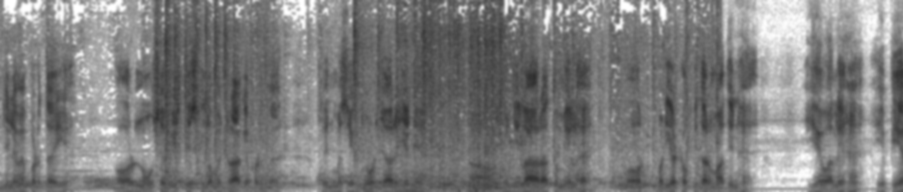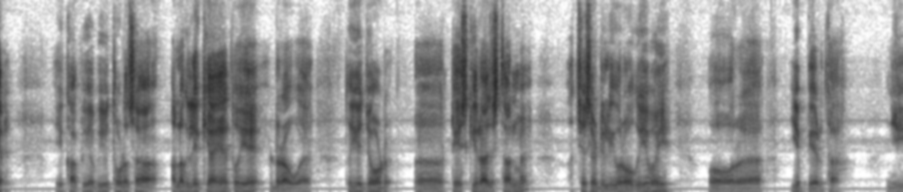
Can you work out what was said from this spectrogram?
ज़िले में पड़ता है ये और नौ से बीस तीस किलोमीटर आगे पड़ता है। तो इनमें से एक जोड़ जा रही है ने उसमें नीला हरा तो मेल है और बढ़िया टोपीदार मादिन है। ये वाले हैं, ये पेयर। ये काफ़ी अभी थोड़ा सा अलग लेके आए हैं तो ये डरा हुआ है। तो ये जोड़ टेस्ट की राजस्थान में अच्छे से डिलीवर हो गई है भाई, और ये पेड़ था। जी,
